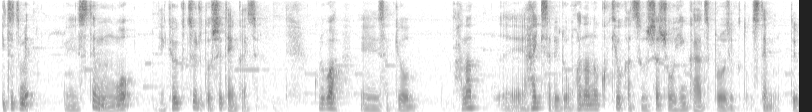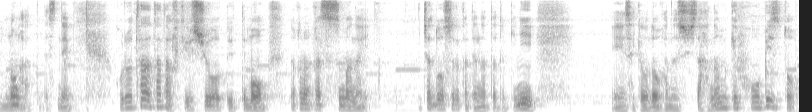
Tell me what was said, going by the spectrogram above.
5つ目ステムを教育ツールとして展開する。これは先ほど花廃棄されるお花の茎を活用した商品開発プロジェクト STEM というものがあってですね。これをただただ普及しようと言ってもなかなか進まない。じゃあどうするかってなった時にえー、先ほどお話しした花向けフォービズと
